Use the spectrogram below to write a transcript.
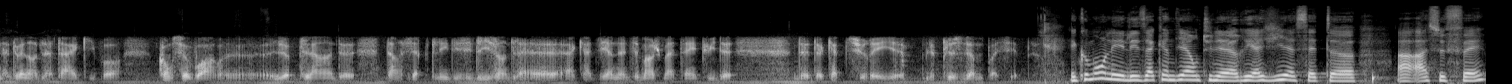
la Nouvelle-Angleterre, qui va concevoir euh, le plan de d'encercler des églises euh, acadiennes un dimanche matin, puis de, de, capturer le plus d'hommes possible. Et comment les Acadiens ont-ils réagi à cette à, à ce fait?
